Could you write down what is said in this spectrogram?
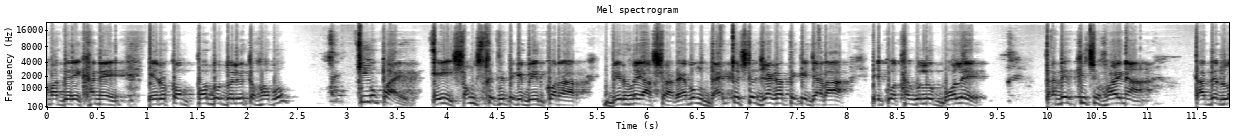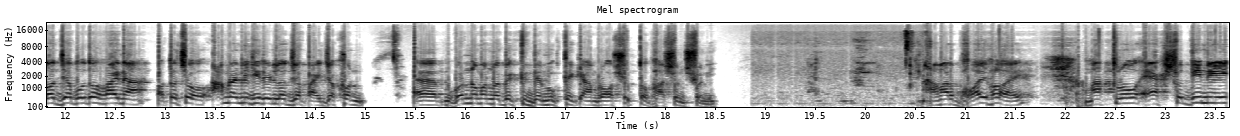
আমাদের এখানে এরকম পদদলিত হব? কি উপায় এই সংস্কৃতি থেকে বের করার, বের হয়ে আসার এবং দায়িত্বশীল জায়গা থেকে যারা এই কথাগুলো বলে তাদের কিছু হয় না, তাদের লজ্জাবোধ হয় না, অথচ আমরা নিজেরই লজ্জা পাই যখন গণ্যমান্য ব্যক্তিদের মুখ থেকে আমরা অসত্য ভাষণ শুনি। আমার ভয় হয় মাত্র একশো দিনেই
